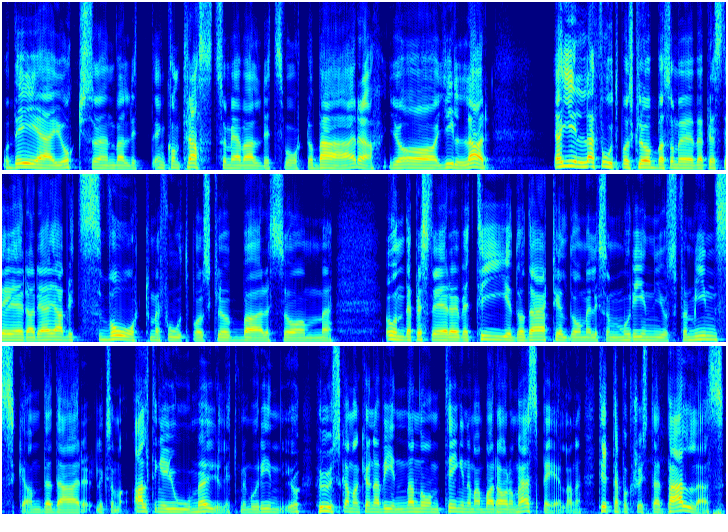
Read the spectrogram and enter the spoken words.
Och det är ju också en, väldigt, en kontrast som är väldigt svårt att bära. Jag gillar jag gillar fotbollsklubbar som överpresterar. Det är jävligt svårt med fotbollsklubbar som underpresterar över tid och därtill då med liksom Mourinhos förminskande där liksom allting är ju omöjligt med Mourinho. Hur ska man kunna vinna någonting när man bara har de här spelarna? Titta på Crystal Palace,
